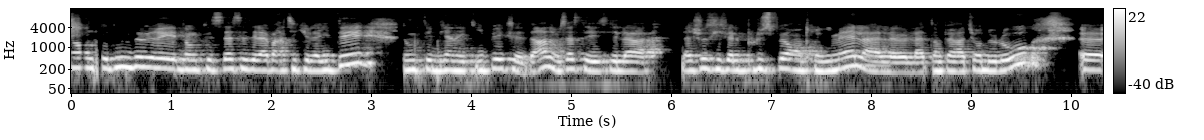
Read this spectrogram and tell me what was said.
non, il 12 degrés. Donc, ça, c'était la particularité. Donc, tu es bien équipé, etc. Donc, ça, c'est la, la chose qui fait le plus peur, entre guillemets, la, la température de l'eau. Euh,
